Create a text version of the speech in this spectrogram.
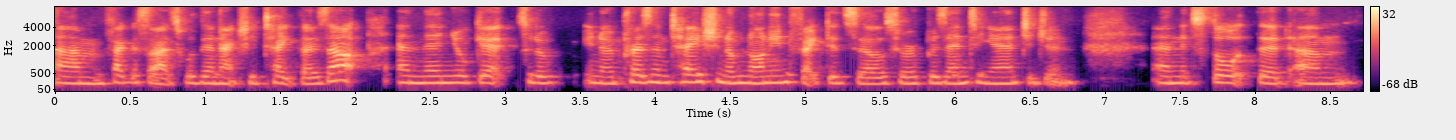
um, phagocytes will then actually take those up, and then you'll get sort of you know presentation of non-infected cells who are presenting antigen. And it's thought that um,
